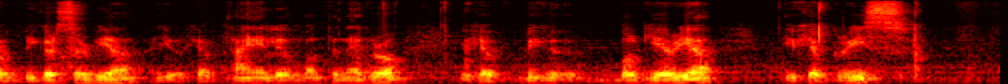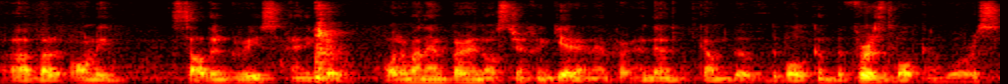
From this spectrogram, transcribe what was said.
have bigger Serbia. You have tiny little Montenegro. You have bigger Bulgaria. You have Greece, uh, but only southern Greece, and you have Ottoman Empire and Austrian-Hungarian Empire, and then come the, the Balkan, the first Balkan Wars,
